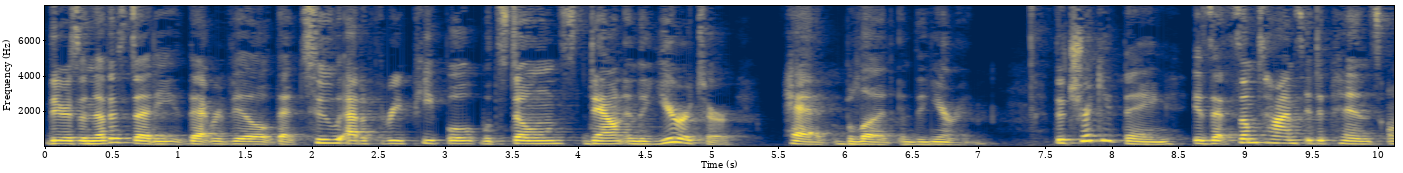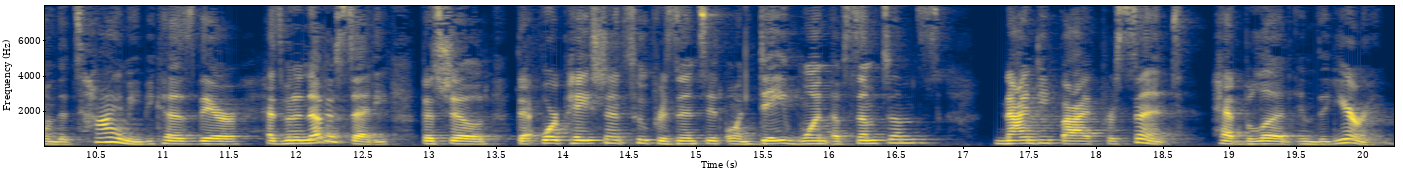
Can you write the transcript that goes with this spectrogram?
There's another study that revealed that two out of three people with stones down in the ureter had blood in the urine. The tricky thing is that sometimes it depends on the timing because there has been another study that showed that for patients who presented on day one of symptoms, 95% had blood in the urine.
